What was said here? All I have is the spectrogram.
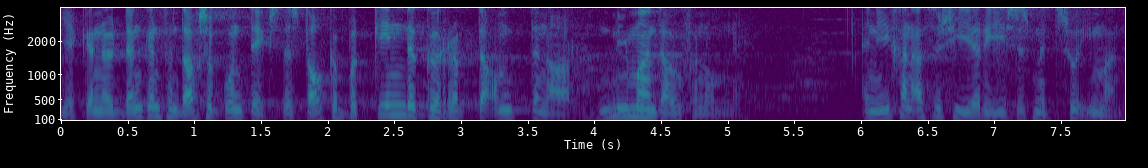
jy kan nou dink in vandag se konteks, dis dalk 'n bekende korrupte amptenaar. Niemand hou van hom nie. En hier gaan assosieer Jesus met so iemand.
